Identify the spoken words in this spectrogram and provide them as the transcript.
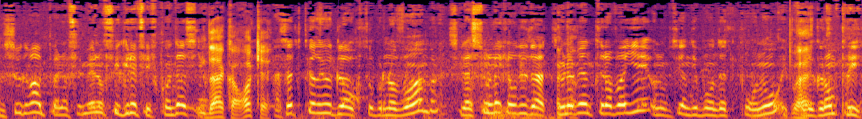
on se grimpe à la femelle, on fait greffer, fécondation. D'accord, ok. À cette période-là, octobre-novembre, c'est la seule cœur de date. Si on a bien travaillé, on obtient des bonnes dates pour nous et pour Ouais. le grand prix.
